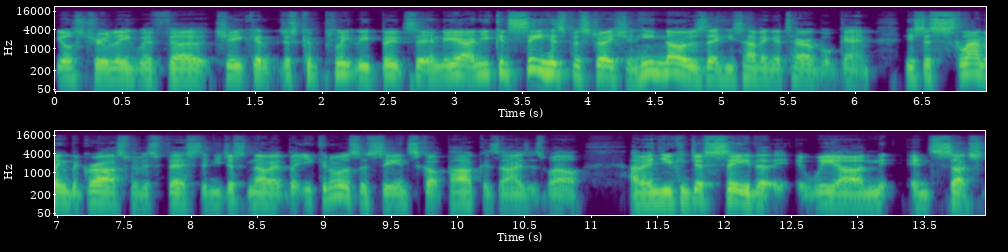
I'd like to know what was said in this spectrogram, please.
yours truly with uh, Cheek, and just completely boots it in the air. And you can see his frustration. He knows that he's having a terrible game. He's just slamming the grass with his fist, and you just know it. But you can also see in Scott Parker's eyes as well. I mean, you can just see that we are in such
